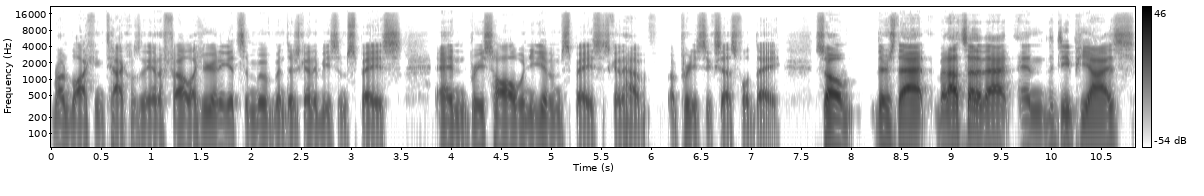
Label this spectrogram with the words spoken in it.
run blocking tackles in the NFL, like you're going to get some movement. There's going to be some space. And Breece Hall, when you give him space, is going to have a pretty successful day. So there's that. But outside of that and the DPIs,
